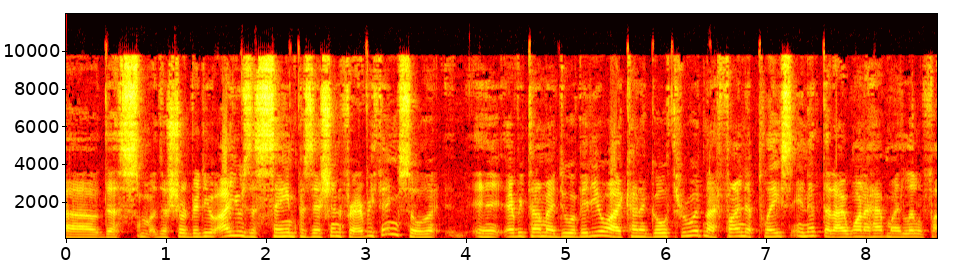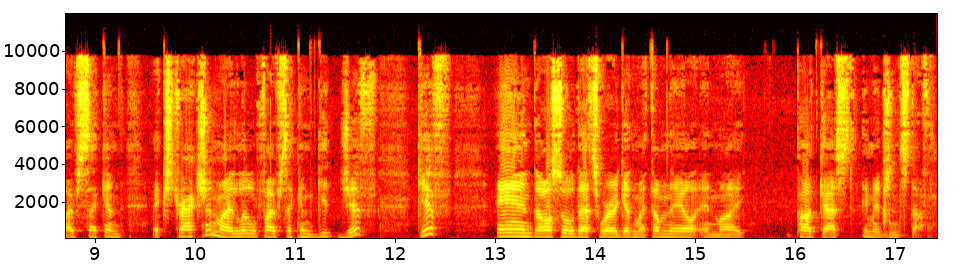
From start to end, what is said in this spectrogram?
uh, the, the short video. I use the same position for everything so uh, every time I do a video I kind of go through it and I find a place in it that I want to have my little five second extraction my little five second GIF GIF and also that's where I get my thumbnail and my podcast image and stuff.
